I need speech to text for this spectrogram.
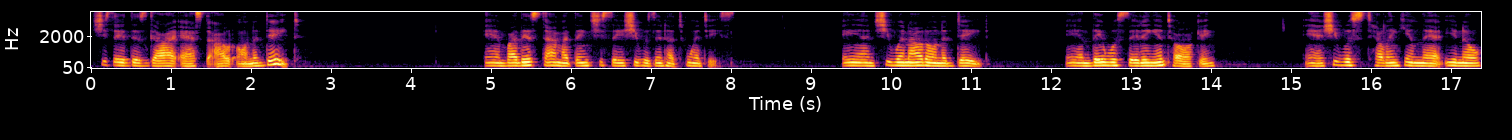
she said this guy asked her out on a date. And by this time, I think she said she was in her 20s. And she went out on a date. And they were sitting and talking. And she was telling him that, you know,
